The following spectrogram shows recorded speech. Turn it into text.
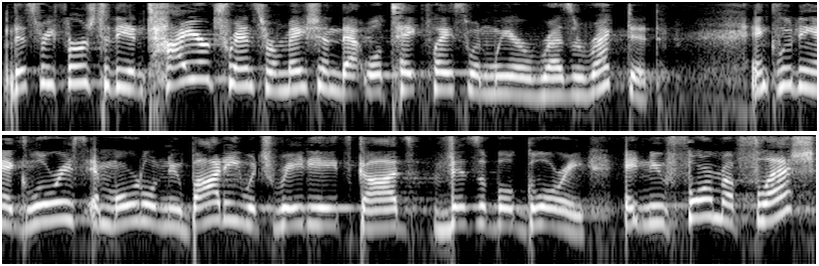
This refers to the entire transformation that will take place when we are resurrected including a glorious immortal new body which radiates God's visible glory, a new form of flesh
